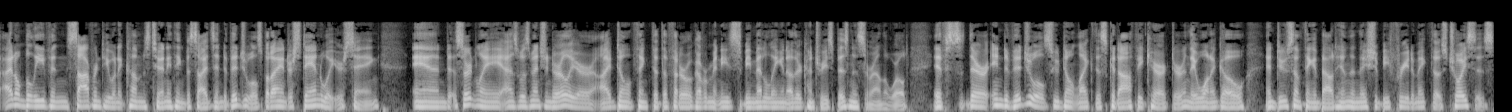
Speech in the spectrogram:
I don't believe in sovereignty when it comes to anything besides individuals, but I understand what you're saying. And certainly, as was mentioned earlier, I don't think that the federal government needs to be meddling in other countries' business around the world. If there are individuals who don't like this Gaddafi character and they want to go and do something about him, then they should be free to make those choices.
